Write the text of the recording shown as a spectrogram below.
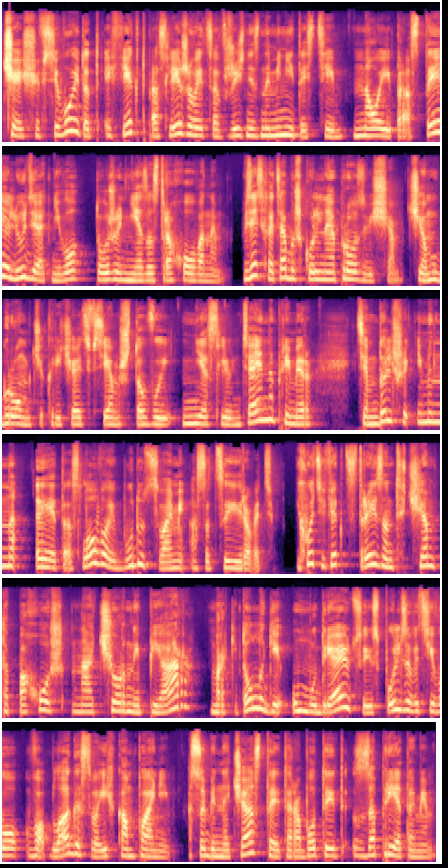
Чаще всего этот эффект прослеживается в жизни знаменитостей, но и простые люди от него тоже не застрахованы. Взять хотя бы школьное прозвище. Чем громче кричать всем, что вы не слюнтяй, например, тем дольше именно это слово и будут с вами ассоциировать. И хоть эффект Стрейзанд чем-то похож на черный пиар, маркетологи умудряются использовать его во благо своих компаний. Особенно часто это работает с запретами.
